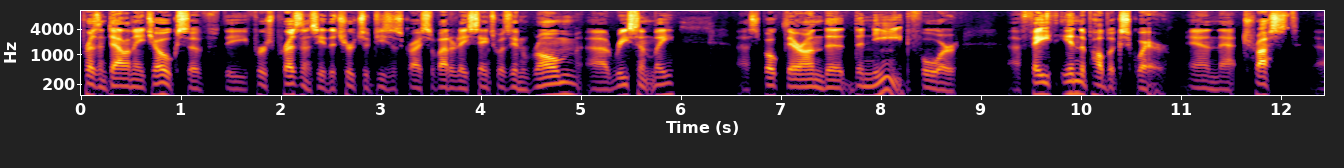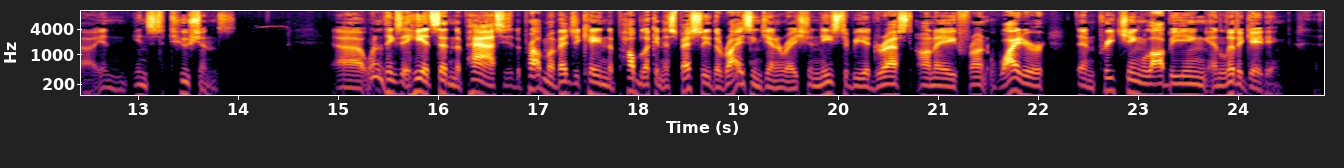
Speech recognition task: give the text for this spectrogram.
President Dallin H. Oaks of the First Presidency of the Church of Jesus Christ of Latter Day Saints was in Rome recently. spoke there on the the need for uh, faith in the public square and that trust uh, in institutions. Uh, one of the things that he had said in the past, he said the problem of educating the public and especially the rising generation needs to be addressed on a front wider than preaching, lobbying, and litigating.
